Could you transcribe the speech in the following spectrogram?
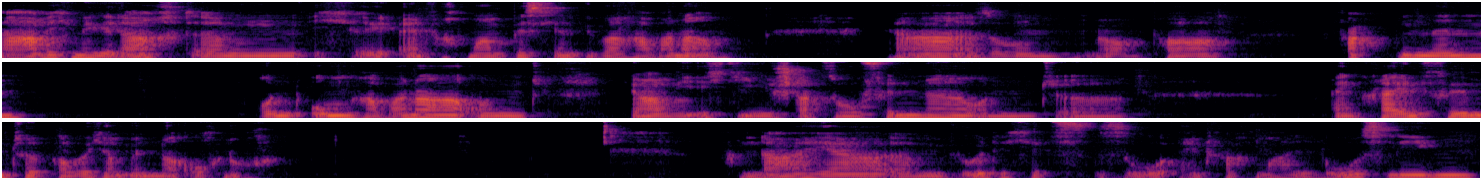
da habe ich mir gedacht, ähm, ich rede einfach mal ein bisschen über Havanna. Ja, also ja, ein paar Fakten nennen rund um Havanna und ja, wie ich die Stadt so finde und äh, einen kleinen Filmtipp habe ich am Ende auch noch. Von daher ähm, würde ich jetzt so einfach mal loslegen.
